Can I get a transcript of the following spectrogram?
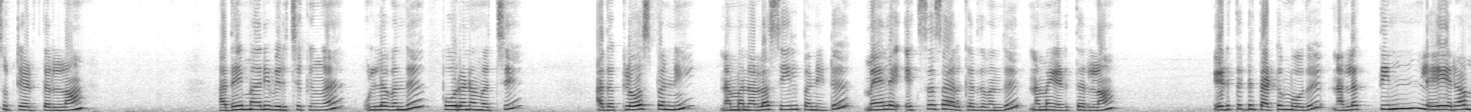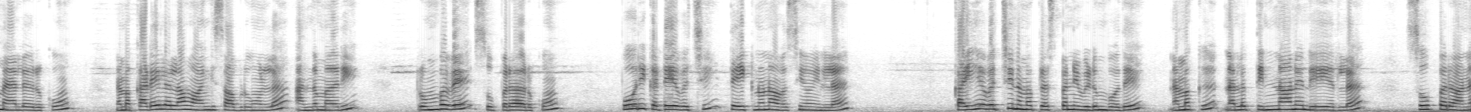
சுட்டு எடுத்துடலாம். அதே மாதிரி விரிச்சுக்குங்க. உள்ளே வந்து பூரணம் வச்சு அதை க்ளோஸ் பண்ணி நம்ம நல்லா சீல் பண்ணிவிட்டு மேலே எக்ஸஸாக இருக்கிறது வந்து நம்ம எடுத்துடலாம். எடுத்துகிட்டு தட்டும்போது நல்ல தின் லேயராக மேலே இருக்கும். நம்ம கடையிலலாம் வாங்கி சாப்பிடுவோம்ல அந்த மாதிரி ரொம்பவே சூப்பராக இருக்கும். பூரி கட்டையை வச்சு தேய்க்கணுன்னு அவசியம் இல்லை. கையை வச்சு நம்ம ப்ரெஸ் பண்ணி விடும்போதே நமக்கு நல்ல தின்னான லேயரில் சூப்பரான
